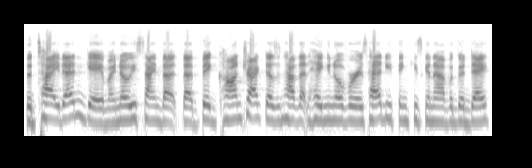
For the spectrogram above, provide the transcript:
the tight end game. I know he signed that that big contract, doesn't have that hanging over his head. You think he's going to have a good day?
